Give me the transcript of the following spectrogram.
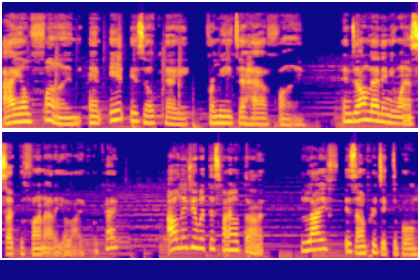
I am fun, and it is okay for me to have fun. And don't let anyone suck the fun out of your life, okay? I'll leave you with this final thought. Life is unpredictable.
